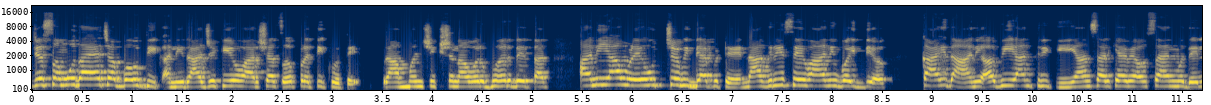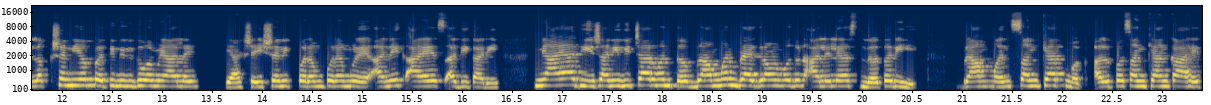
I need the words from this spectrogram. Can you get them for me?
जे समुदायाच्या बौद्धिक आणि राजकीय वारशाचं प्रतीक होते. ब्राह्मण शिक्षणावर भर देतात आणि यामुळे उच्च विद्यापीठे नागरी सेवा आणि वैद्यक कायदा आणि अभियांत्रिकी यांसारख्या व्यवसायांमध्ये लक्षणीय प्रतिनिधित्व मिळालंय. या शैक्षणिक परंपरेमुळे अनेक आय एस अधिकारी न्यायाधीश आणि विचारवंत ब्राह्मण बॅकग्राऊंड मधून आलेले असलं तरीही ब्राह्मण संख्यात्मक अल्पसंख्याक आहेत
